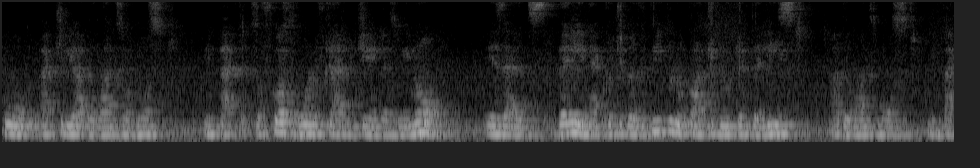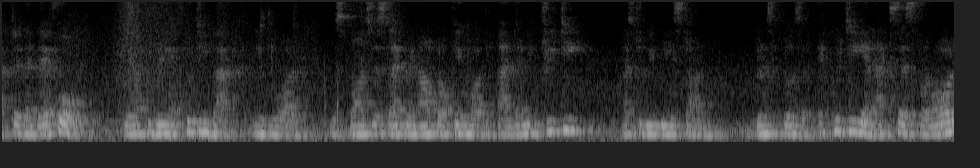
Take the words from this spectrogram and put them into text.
who actually are the ones who are most impacted. So of course, the whole of climate change, as we know, is that it's very inequitable. The people who contributed the least are the ones most impacted, and therefore we have to bring equity back into our responses. Like we're now talking about the pandemic treaty, has to be based on principles of equity and access for all.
